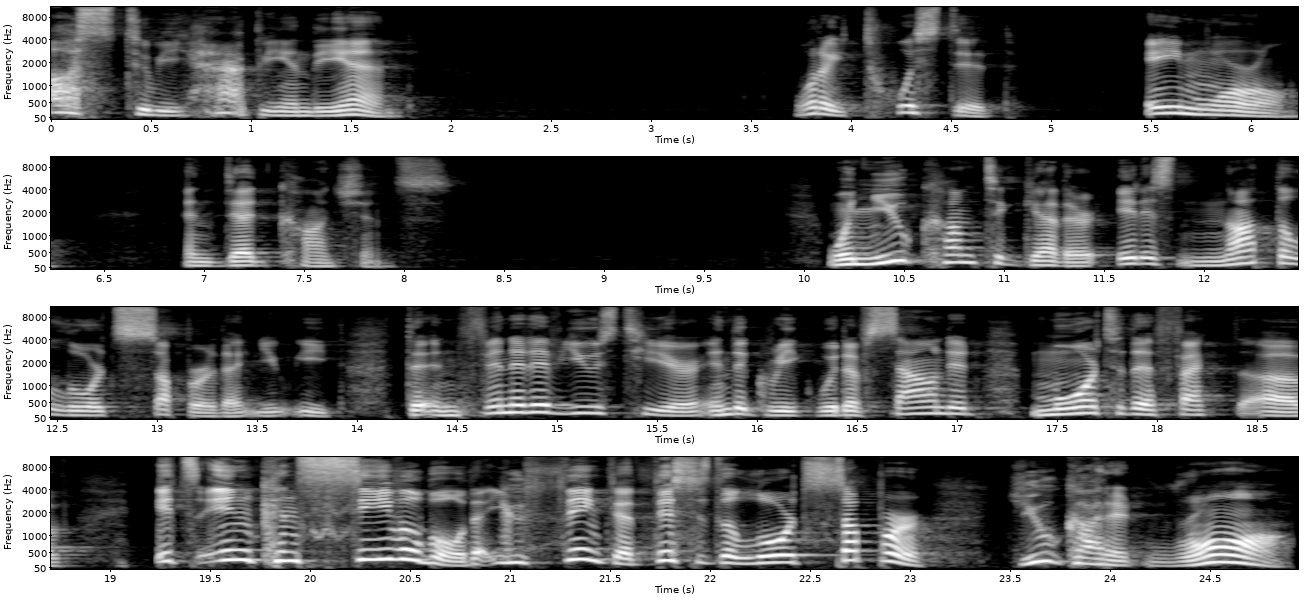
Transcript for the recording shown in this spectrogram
us to be happy in the end. What a twisted, amoral, and dead conscience. When you come together, it is not the Lord's Supper that you eat. The infinitive used here in the Greek would have sounded more to the effect of it's inconceivable that you think that this is the Lord's Supper. You got it wrong.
